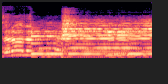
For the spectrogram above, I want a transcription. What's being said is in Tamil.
Selam.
